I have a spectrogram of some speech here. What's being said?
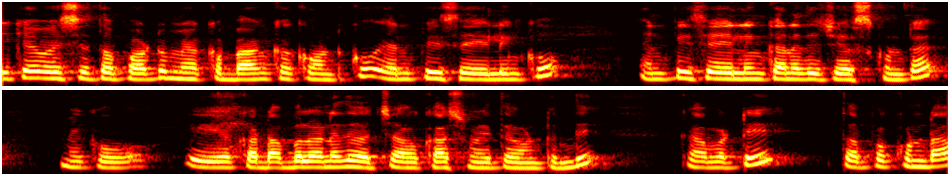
ఈకేవైసీతో పాటు మీ యొక్క బ్యాంక్ అకౌంట్కు ఎన్పిసిఐ లింకు ఎన్పిసిఐ లింక్ అనేది చేసుకుంటే మీకు ఈ యొక్క డబ్బులు అనేది వచ్చే అవకాశం అయితే ఉంటుంది. కాబట్టి తప్పకుండా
